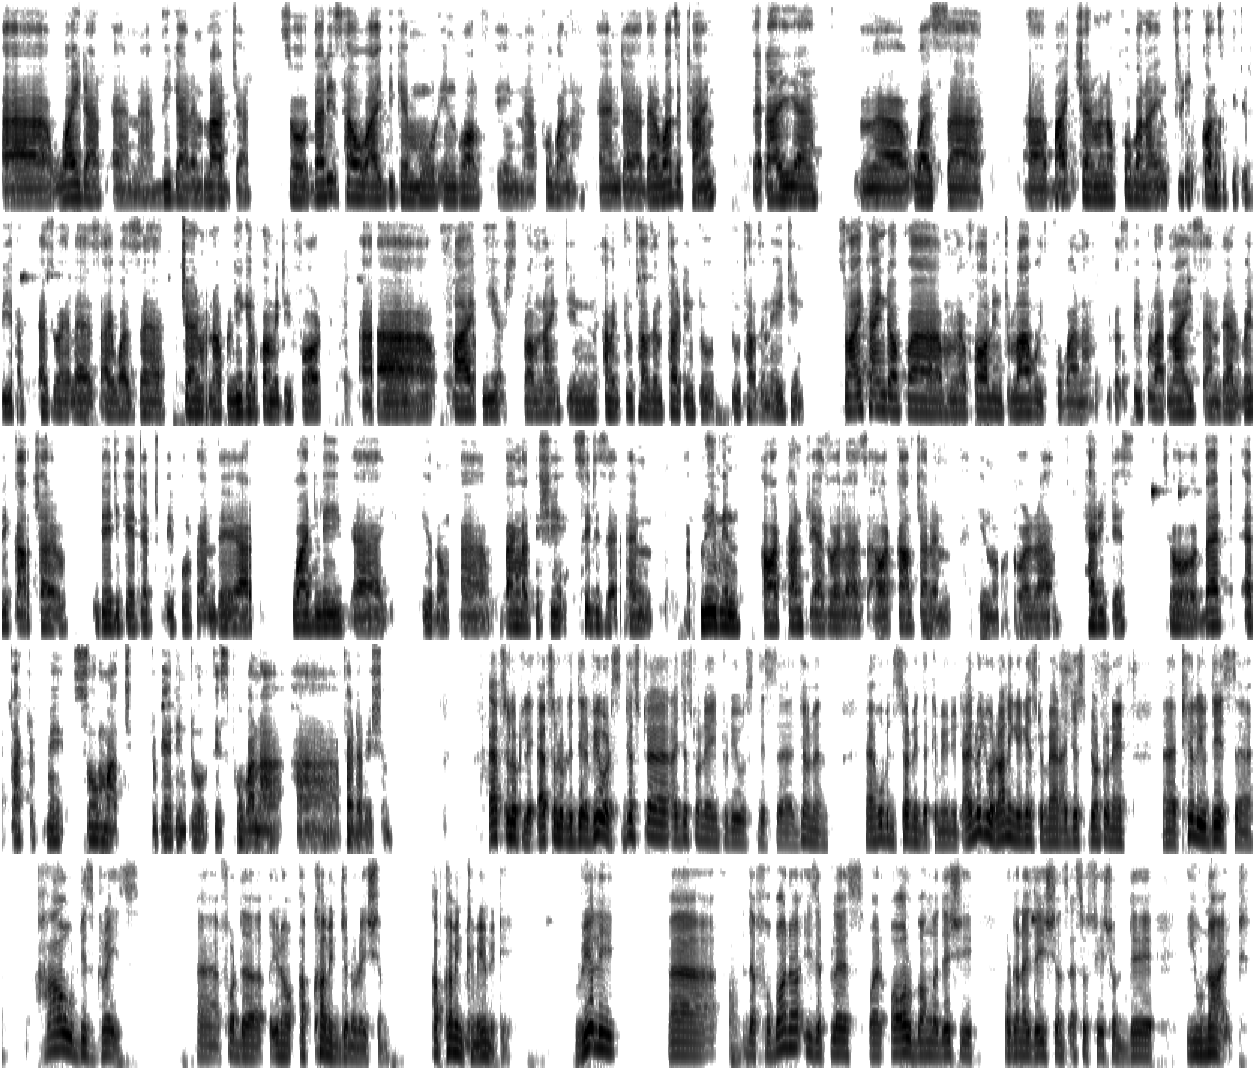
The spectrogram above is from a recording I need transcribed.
wider and bigger and larger. So that is how I became more involved in uh, FOBANA. And uh, there was a time that I uh, mm, uh was uh, uh, vice chairman of FOBANA in three consecutive years, as well as I was chairman of legal committee for five years from 19, I mean 2013 to 2018. So I kind of um, fall into love with FOBANA because people are nice and they are very cultural, dedicated people, and they are widely, uh, you know, uh, Bangladeshi citizen and believe in our country as well as our culture and you know our uh, heritage. So that attracted me so much to get into this FOBANA uh, Federation. Absolutely, absolutely. Dear viewers, just uh, I just want to introduce this uh, gentleman uh, who's been serving the community. I know you are running against a man. I just don't want to uh, tell you this: uh, how disgrace uh, for the you know upcoming generation, upcoming community. Really, the Fobana is a place where all Bangladeshi organizations, association, they unite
